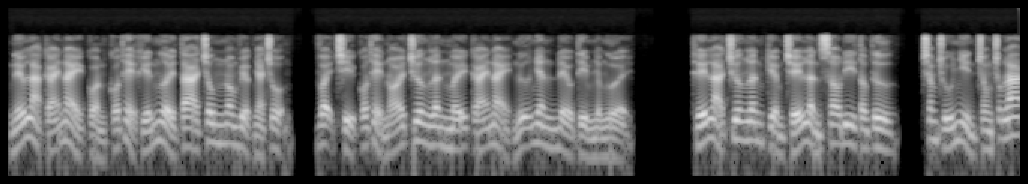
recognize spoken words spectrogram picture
nếu là cái này còn có thể khiến người ta trông nom việc nhà trộm, vậy chỉ có thể nói trương lân mấy cái này nữ nhân đều tìm nhầm người. Thế là trương lân kiềm chế lần sau đi tâm tư, chăm chú nhìn trong chốc lát,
